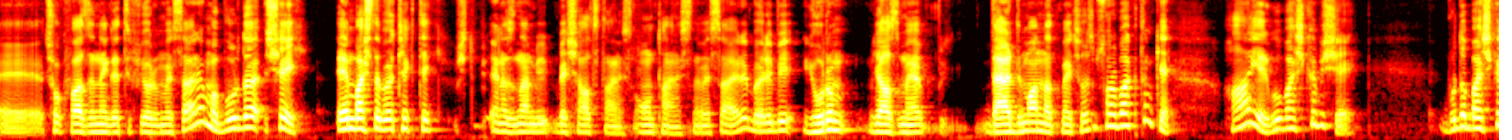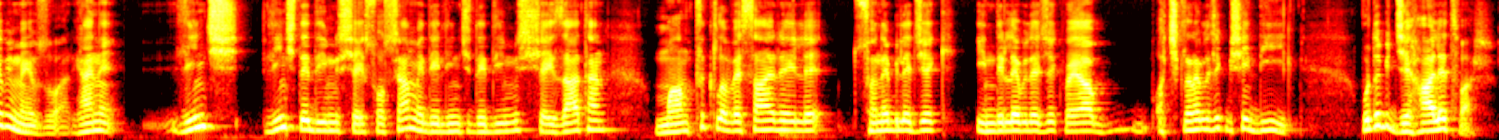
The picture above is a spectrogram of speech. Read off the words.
e, çok fazla negatif yorum vesaire ama burada şey en başta böyle tek tek işte en azından bir 5-6 tanesini 10 tanesini vesaire böyle bir yorum yazmaya derdimi anlatmaya çalıştım. Sonra baktım ki hayır bu başka bir şey. burada başka bir mevzu var. Yani linç linç dediğimiz şey, sosyal medya linci dediğimiz şey zaten mantıkla vesaireyle sönebilecek, indirilebilecek veya açıklanabilecek bir şey değil. Burada bir cehalet var.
